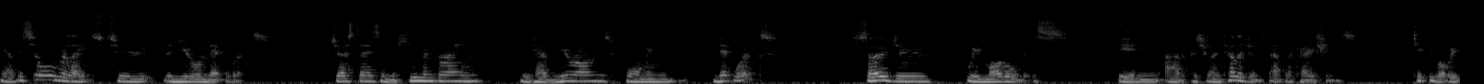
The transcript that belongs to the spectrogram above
Now this all relates to the neural networks. Just as in the human brain, we have neurons forming networks, so do we model this in artificial intelligence applications, particularly what we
